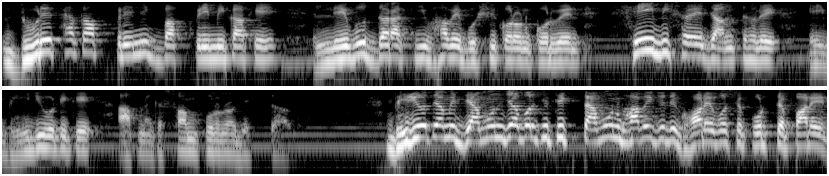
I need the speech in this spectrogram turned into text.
দূরে থাকা প্রেমিক বা প্রেমিকাকে লেবুর দ্বারা কীভাবে বশীকরণ করবেন, সেই বিষয়ে জানতে হলে এই ভিডিওটিকে আপনাকে সম্পূর্ণ দেখতে হবে। ভিডিওতে আমি যেমন যা বলছি ঠিক তেমনভাবেই যদি ঘরে বসে করতে পারেন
